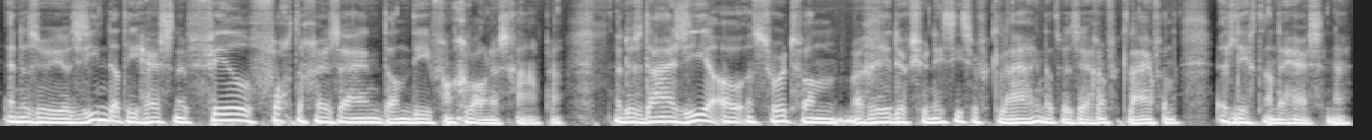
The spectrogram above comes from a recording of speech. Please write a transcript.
En dan zul je zien dat die hersenen veel vochtiger zijn dan die van gewone schapen. En dus daar zie je al een soort van reductionistische verklaring. Dat we zeggen een verklaring van het ligt aan de hersenen.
